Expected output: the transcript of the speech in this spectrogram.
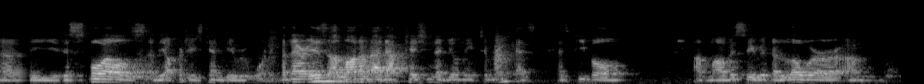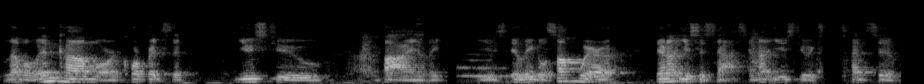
uh, the, the spoils and the opportunities can be rewarding. But there is a lot of adaptation that you'll need to make as, as people, um, obviously with a lower um, level of income or corporates that used to uh, buy, like use illegal software, they're not used to SaaS. They're not used to expensive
